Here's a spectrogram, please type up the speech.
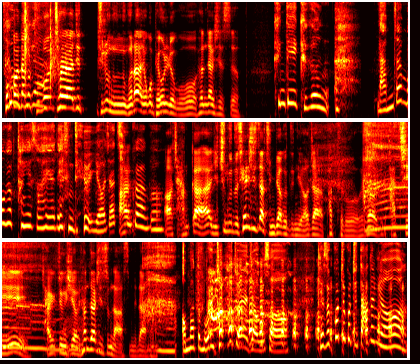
손바닥을 두번 쳐야지 뒤로 눕는구나. 요거 배우려고 현장 실습. 근데 그건 남자 목욕탕에서 해야 되는데 왜 여자 친구하고? 아, 아, 잠깐 이 친구도 셋이다 준비하거든요 여자 파트로 그래서 아. 같이 자격증 시험 현장 실습 나왔습니다. 아, 엄마 또 모른 척 해줘야지 여기서 계속 꼬치꼬치 따들면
